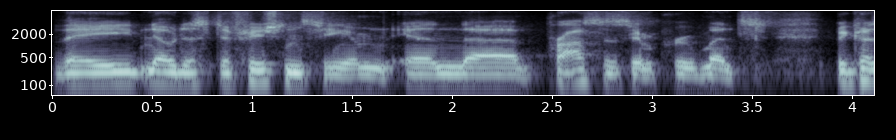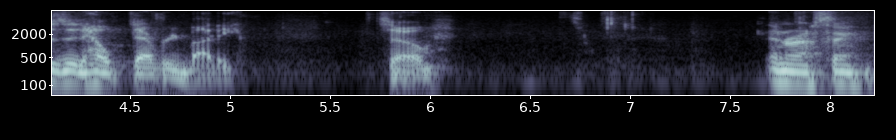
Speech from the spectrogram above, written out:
they noticed efficiency in, in uh, process improvements because it helped everybody. So interesting.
